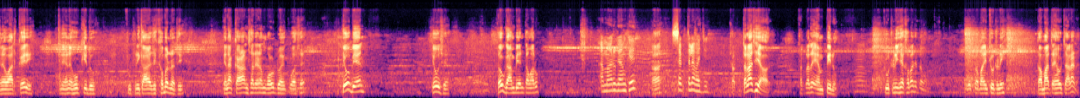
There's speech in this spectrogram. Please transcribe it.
એને વાત કરી અને એને હું કીધું ચૂંટણી કાળે છે ખબર નથી. એના કારણસર એને મોડું ડ્રોઈંગ હશે. કેવું બેન? કેવું છે? કેવું ગામ બેન તમારું? અમારું ગામ કે? હા? સકતલા ભાજી છકતલાથી આવે? છકતલા તો એમપીનું. ચૂંટણી છે ખબર છે તમને? લોકસભાની ચૂંટણી. તમારે તો એવું ચાલે ને?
